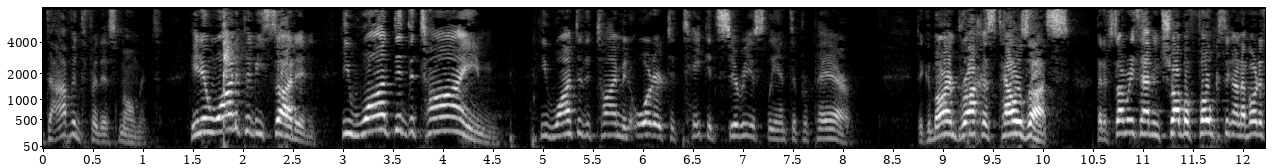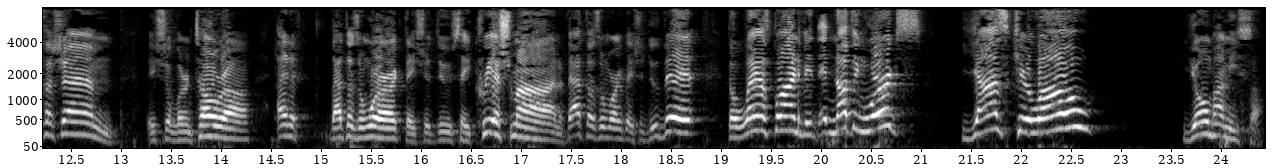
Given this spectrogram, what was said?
davened for this moment. He didn't want it to be sudden. He wanted the time. He wanted the time in order to take it seriously and to prepare. The Gemara in Brachas tells us that if somebody's having trouble focusing on Avodah Hashem, they should learn Torah, and if that doesn't work, they should do, say, Kriya Shema, and if that doesn't work, they should do this. The last line, if, it, if nothing works, Yazkir Lo, Yom HaMisa.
